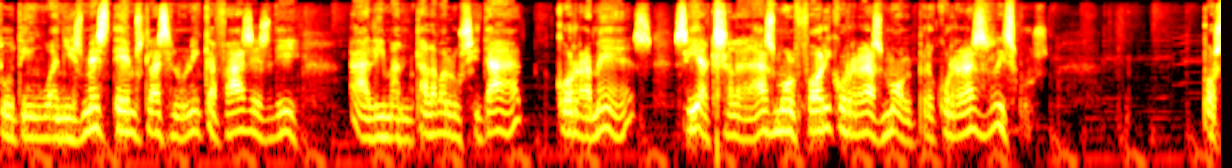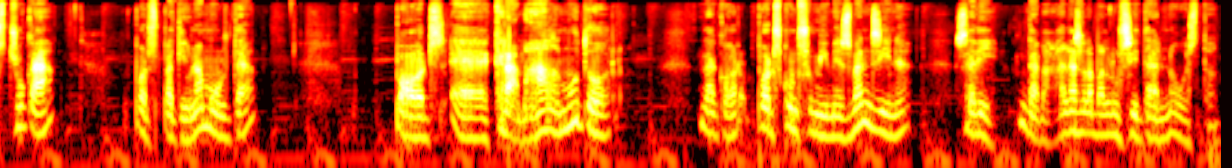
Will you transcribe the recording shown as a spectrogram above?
tu tinc guanyis més temps. Clar, si l'únic que fas és dir alimentar la velocitat, córrer més, sí, acceleraràs molt fort i correràs molt, però correràs riscos. Pots xocar, pots patir una multa, pots eh, cremar el motor, d'acord? Pots consumir més benzina. És a dir, de vegades la velocitat no ho és tot.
